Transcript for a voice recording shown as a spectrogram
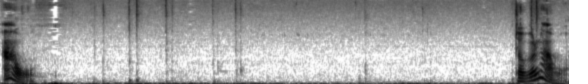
Au! To bolało.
